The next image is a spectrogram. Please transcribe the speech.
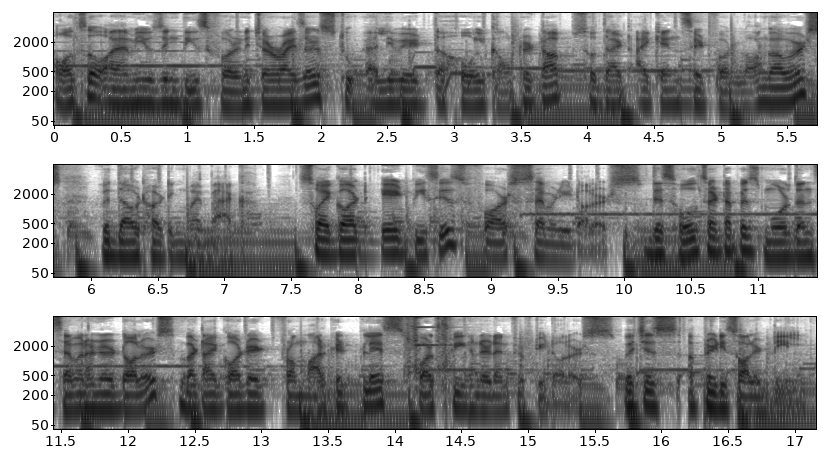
Also, I am using these furniture risers to elevate the whole countertop so that I can sit for long hours without hurting my back. So I got 8 pieces for $70. This whole setup is more than $700 but I got it from Marketplace for $350 which is a pretty solid deal.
